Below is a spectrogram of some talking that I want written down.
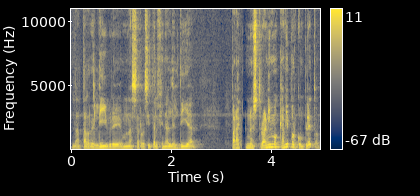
una tarde libre, una cervecita al final del día, para que nuestro ánimo cambie por completo.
